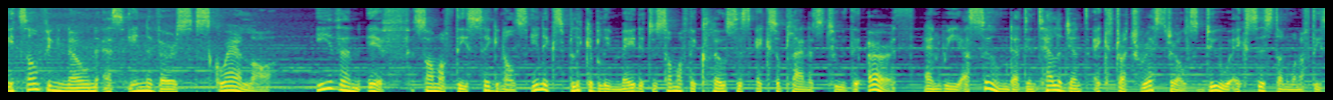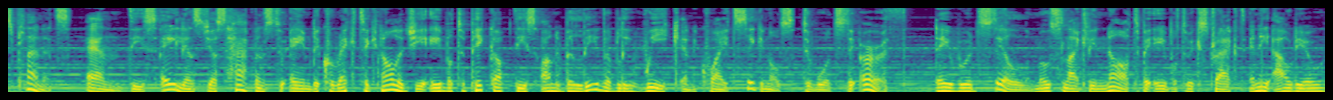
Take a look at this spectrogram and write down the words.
It's something known as inverse square law, even if some of these signals inexplicably made it to some of the closest exoplanets to the Earth, and we assume that intelligent extraterrestrials do exist on one of these planets, and these aliens just happens to aim the correct technology able to pick up these unbelievably weak and quiet signals towards the Earth, they would still most likely not be able to extract any audio,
